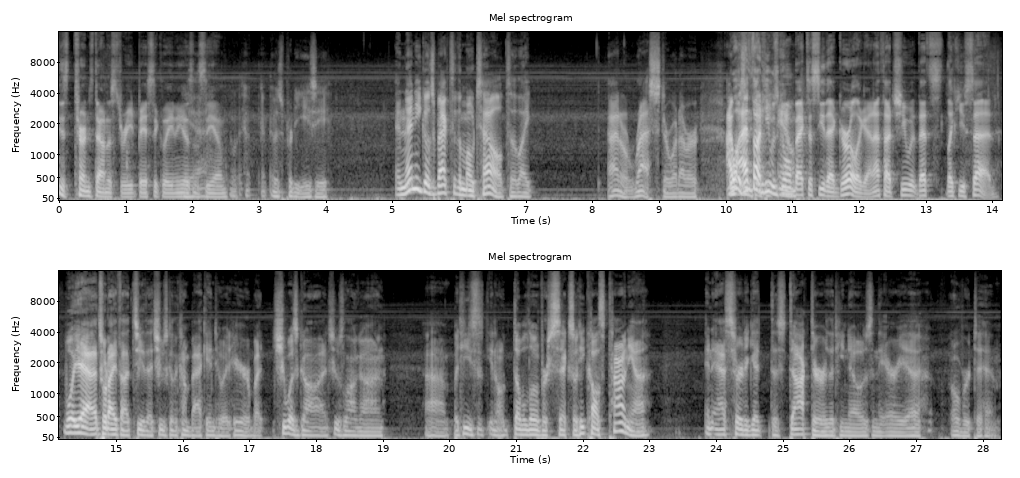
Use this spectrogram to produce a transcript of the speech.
he just turns down the street basically, and he doesn't Yeah. see him. It, it was pretty easy. And then he goes back to the motel to like, I don't know, rest or whatever. Well, I thought he was going know- back to see that girl again. I thought she was. That's like you said. Well, yeah, that's what I thought too. That she was going to come back into it here, but she was gone. She was long gone. Um, but he's you know doubled over sick, so he calls Tanya, and asks her to get this doctor that he knows in the area over to him.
